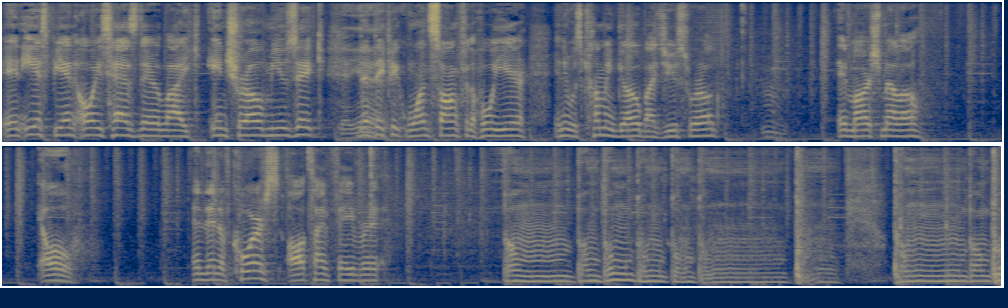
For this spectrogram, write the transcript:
And E ESPN always has their like intro music yeah. that they pick one song for the whole year, and it was "Come and Go" by Juice WRLD and Marshmello. Oh, and then of course, all-time favorite. Boom, boom, boom, boom, boom, boom, boom, boom, boom, boom.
